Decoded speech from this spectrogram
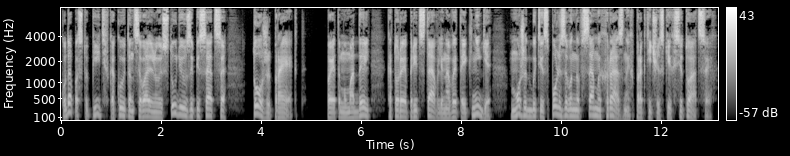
куда поступить, в какую танцевальную студию записаться — тоже проект. Поэтому модель, которая представлена в этой книге, может быть использована в самых разных практических ситуациях.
